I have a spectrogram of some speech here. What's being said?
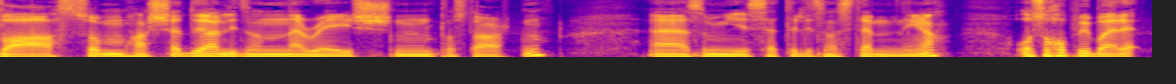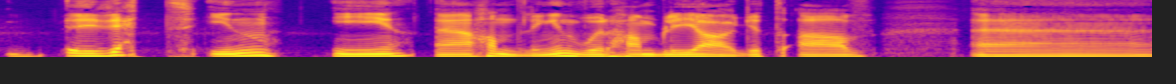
hva som har skjedd. Vi har litt sånn narration på starten, som setter litt sånn stemninga. Og så hopper vi bare rett inn i eh, handlingen hvor han blir jaget av eh,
